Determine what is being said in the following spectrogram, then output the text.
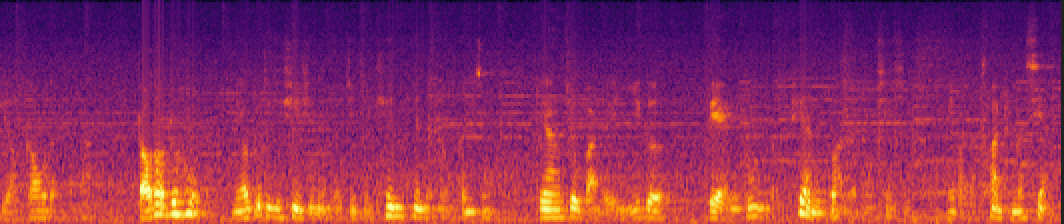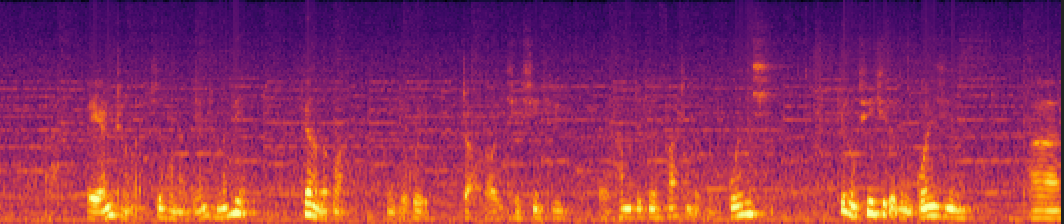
比较高的啊。找到之后，你要对这些信息呢要进行天天的这种跟踪，这样就把这一个点中的片段的这种信息，你把它串成了线，连成了之后呢连成了面，这样的话，你就会找到一些信息，呃，它们之间发生的这种关系。这种信息的这种关系呢，它。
